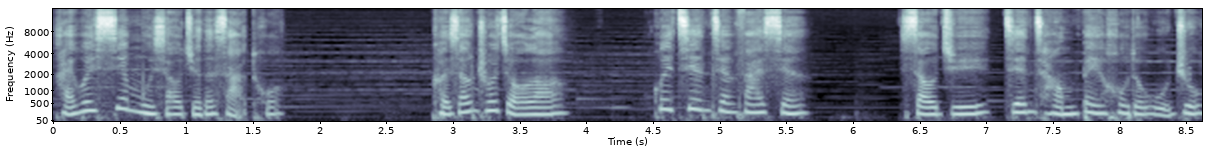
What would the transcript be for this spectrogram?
还会羡慕小菊的洒脱。可相处久了，会渐渐发现小菊坚强背后的无助，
